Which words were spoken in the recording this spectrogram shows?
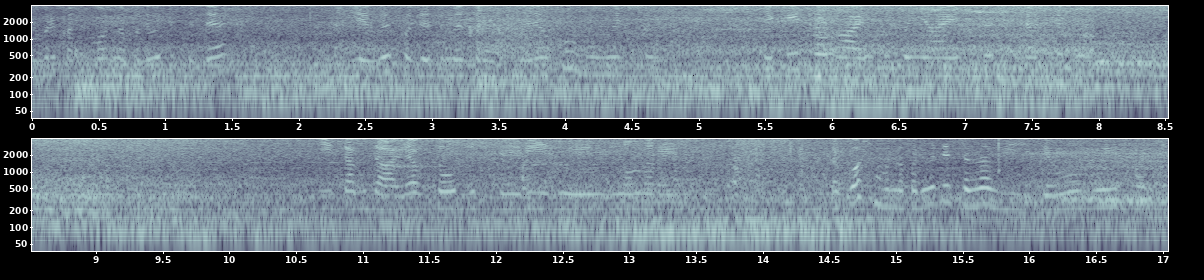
Наприклад, можна подивитися, де є виходи з метро, на яку вулицю, який трамвай зупиняється, і так далі. Автобуси, різні номери. Також можна подивитися на відео виході.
